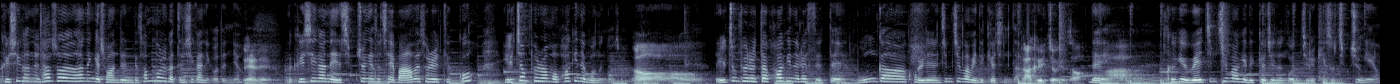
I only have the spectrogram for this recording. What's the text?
그 시간을 사수하는 게 저한테는 선물 같은 시간이거든요. 네네. 그 시간에 집중해서 제 마음의 소리를 듣고 일정표를 한번 확인해 보는 거죠. 어. 일정표를 딱 확인을 했을 때 뭔가 걸리는 찜찜함이 느껴진다. 아 그 일정에서. 네. 아. 그게 왜 찜찜하게 느껴지는 건지를 계속 집중해요.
